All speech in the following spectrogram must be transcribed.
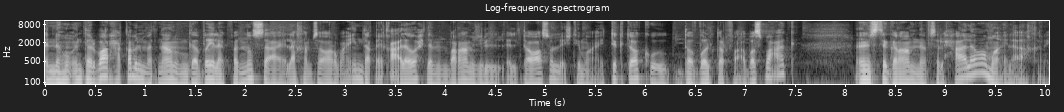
إنه أنت البارحة قبل ما تنام مقضي لك نص ساعة إلى 45 دقيقة على واحدة من برامج التواصل الاجتماعي تيك توك وتظل ترفع باصبعك إنستغرام نفس الحالة وما إلى آخره.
